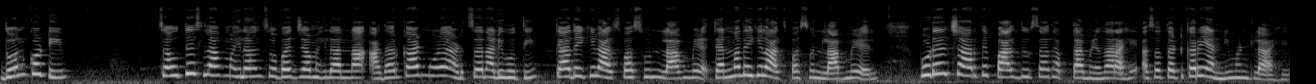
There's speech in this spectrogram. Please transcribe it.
दोन कोटी चौतीस लाख महिलांसोबत ज्या महिलांना आधार कार्डमुळे अडचण आली होती त्या देखील आजपासून लाभ मिळ त्यांना देखील आजपासून लाभ मिळेल. पुढील चार ते पाच दिवसात हप्ता मिळणार आहे असं तटकरे यांनी म्हटलं आहे.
